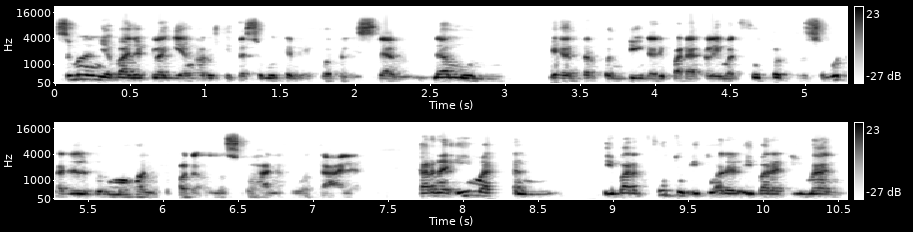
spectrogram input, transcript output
Sebenarnya banyak lagi yang harus kita sebutkan ikhwatul Islam. Namun yang terpenting daripada kalimat futur tersebut adalah bermohon kepada Allah Subhanahu wa taala. Karena iman, ibarat futur itu adalah ibarat iman.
